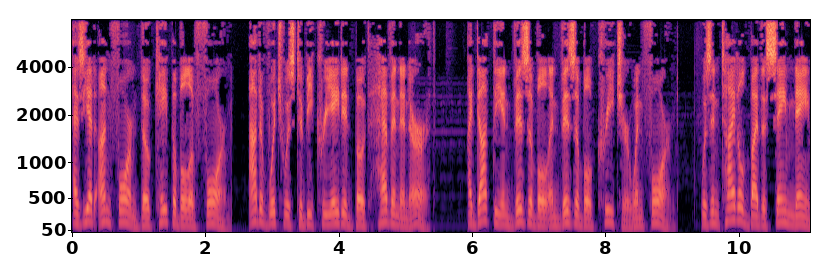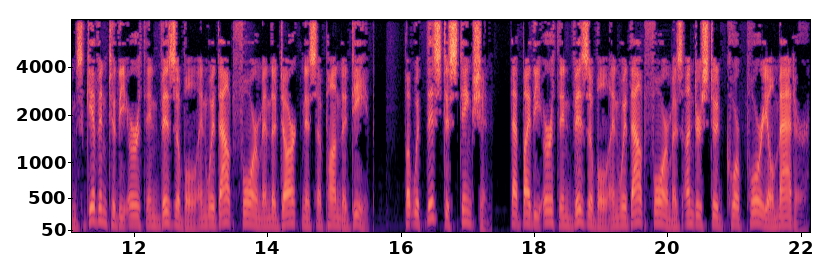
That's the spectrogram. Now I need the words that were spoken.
as yet unformed though capable of form, out of which was to be created both heaven and earth, I. The invisible and visible creature when formed, was entitled by the same names given to the earth invisible and without form and the darkness upon the deep, but with this distinction, that by the earth invisible and without form is understood corporeal matter,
